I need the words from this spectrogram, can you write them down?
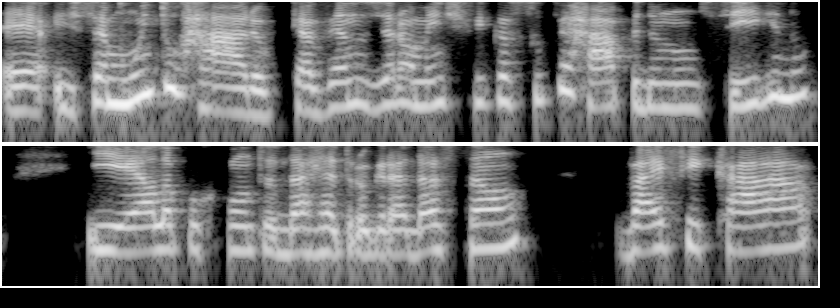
É, isso é muito raro, porque a Vênus geralmente fica super rápido num signo e ela, por conta da retrogradação, vai ficar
